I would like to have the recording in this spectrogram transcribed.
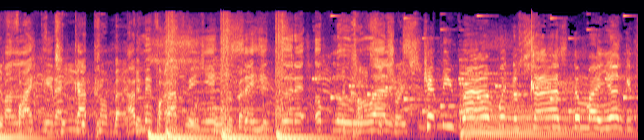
if I like it, I continue to copy. come I and met fight Poppy and he said quarterback he and good at uploading the rallies. concentration. Kept me rhyme with the signs of my youngest.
